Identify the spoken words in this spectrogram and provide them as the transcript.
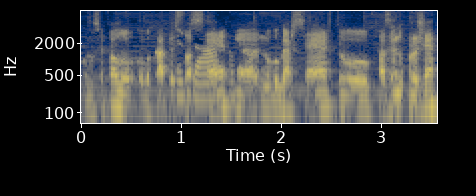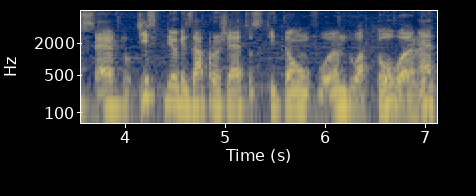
Como você falou, colocar a pessoa Exato. certa no lugar certo, fazendo o projeto certo, despriorizar projetos que estão voando à toa, né?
